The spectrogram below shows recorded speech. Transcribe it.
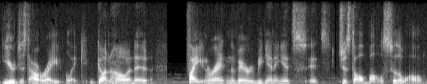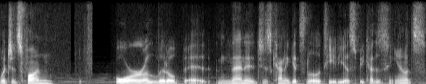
You're just outright like gun hoing it, fighting right in the very beginning. It's it's just all balls to the wall, which is fun for a little bit. And then it just kind of gets a little tedious because, you know, it's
